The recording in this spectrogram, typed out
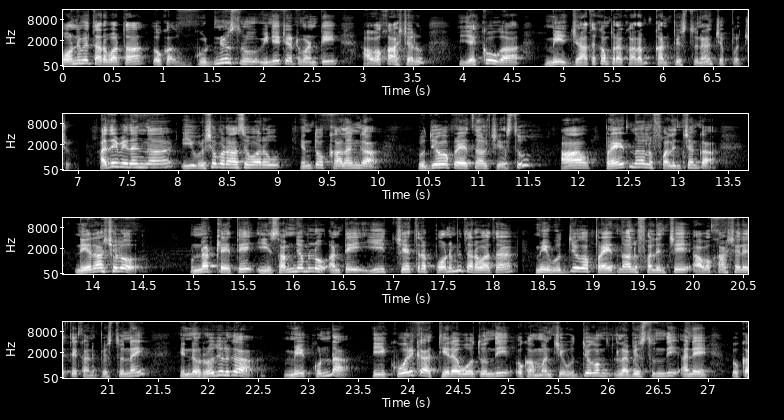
పౌర్ణమి తర్వాత ఒక గుడ్ న్యూస్ను వినేటటువంటి అవకాశాలు ఎక్కువగా మీ జాతకం ప్రకారం కనిపిస్తున్నాయని చెప్పొచ్చు. అదేవిధంగా ఈ వృషభ రాశి వారు ఎంతో కాలంగా ఉద్యోగ ప్రయత్నాలు చేస్తూ ఆ ప్రయత్నాలు ఫలించక నిరాశలో ఉన్నట్లయితే ఈ సమయంలో అంటే ఈ చైత్ర పౌర్ణమి తర్వాత మీ ఉద్యోగ ప్రయత్నాలు ఫలించే అవకాశాలు అయితే కనిపిస్తున్నాయి. ఎన్నో రోజులుగా మీకున్న ఈ కోరిక తీరబోతుంది ఒక మంచి ఉద్యోగం లభిస్తుంది అనే ఒక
